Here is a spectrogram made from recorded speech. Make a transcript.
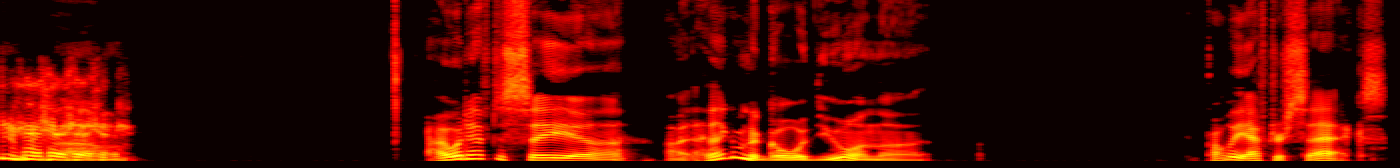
um, I would have to say, uh, I, I think I'm gonna go with you on the probably after sex.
